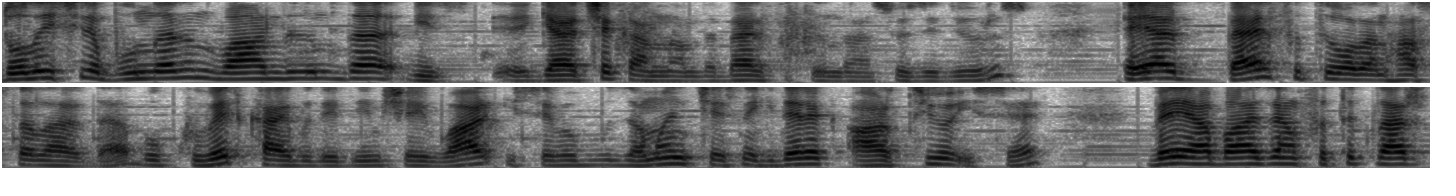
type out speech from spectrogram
dolayısıyla bunların varlığında biz e, gerçek anlamda bel fıtığından söz ediyoruz. Eğer bel fıtığı olan hastalarda bu kuvvet kaybı dediğim şey var ise ve bu zaman içerisinde giderek artıyor ise veya bazen fıtıklar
